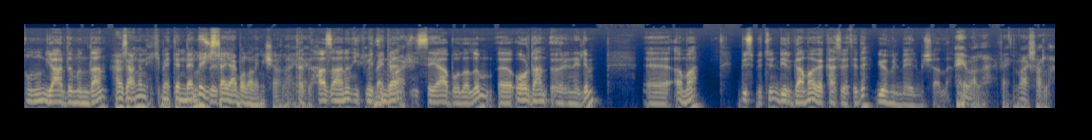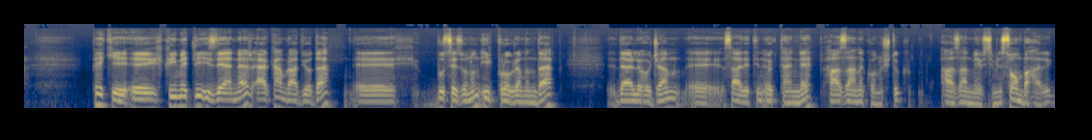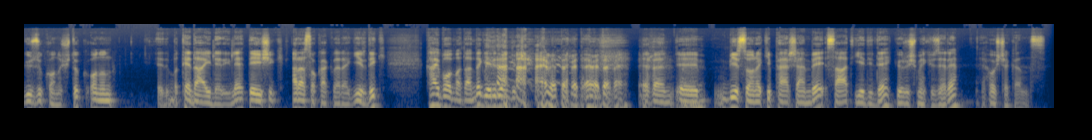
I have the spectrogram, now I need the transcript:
onun yardımından Hazanın hikmetinden de hisseyab olalım inşallah. yani. Tabii hazanın hikmetinden Hikmeti var. hisseyab olalım, e, oradan öğrenelim. E, ama büsbütün bir gama ve kasvete de gömülmeyelim inşallah. Eyvallah efendim maşallah. Peki e, kıymetli izleyenler Erkam Radyo'da e, bu sezonun ilk programında değerli hocam e, Saadettin Ökten'le Hazan'ı konuştuk. Hazan mevsimini, sonbaharı, güzü konuştuk. Onun e, tedavileriyle değişik ara sokaklara girdik. Kaybolmadan da geri döndük. evet evet evet efendim. Efendim e, bir sonraki perşembe saat 7'de görüşmek üzere. E, Hoşçakalınız.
